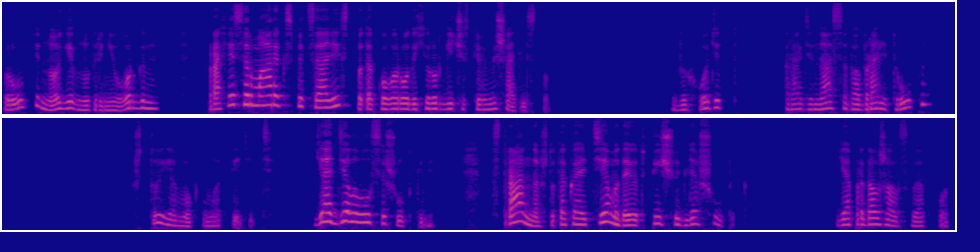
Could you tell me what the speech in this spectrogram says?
Руки, ноги, внутренние органы. Профессор Марек специалист по такого рода хирургическим вмешательствам. Выходит, ради нас обобрали трупы? Что я мог ему ответить? Я отделывался шутками. Странно, что такая тема дает пищу для шуток. Я продолжал свой обход.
